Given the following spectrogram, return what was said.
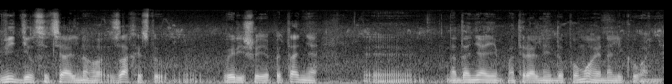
відділ соціального захисту вирішує питання надання їм матеріальної допомоги на лікування.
